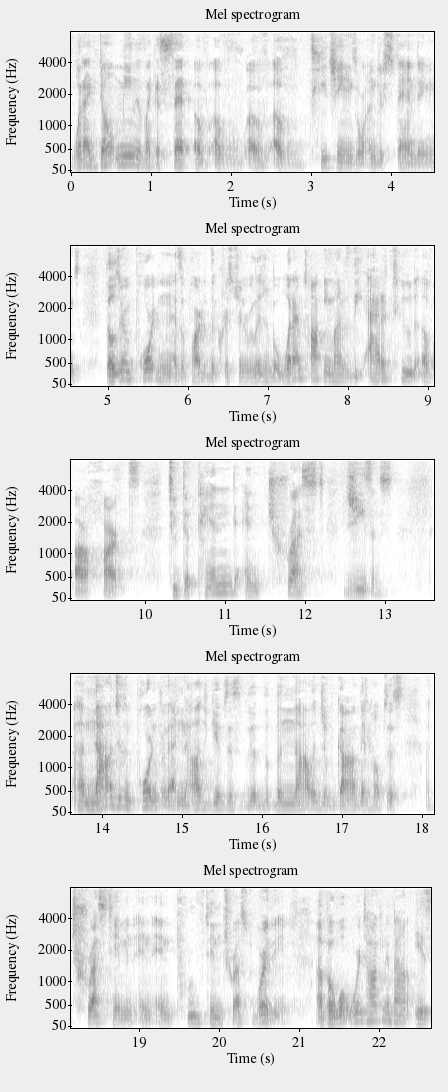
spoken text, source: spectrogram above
what I don't mean is like a set of, of, of, of, teachings or understandings. Those are important as a part of the Christian religion. But what I'm talking about is the attitude of our hearts to depend and trust Jesus. Uh, knowledge is important for that. Knowledge gives us the, the, the knowledge of God that helps us uh, trust Him and, and, and prove Him trustworthy. Uh, but what we're talking about is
